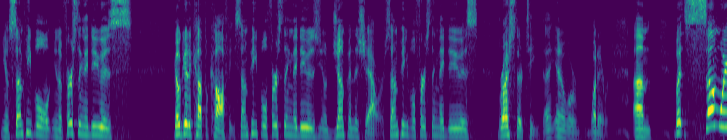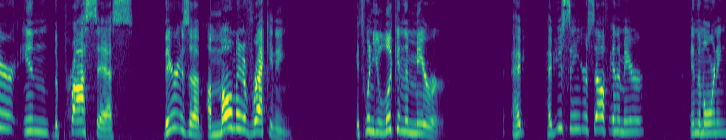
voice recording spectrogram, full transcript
You know, some people, you know, first thing they do is go get a cup of coffee. Some people, first thing they do is, you know, jump in the shower. Some people, first thing they do is brush their teeth, uh, you know, or whatever. Um, but somewhere in the process, there is a, a moment of reckoning. It's when you look in the mirror. Have, have you seen yourself in the mirror in the morning?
